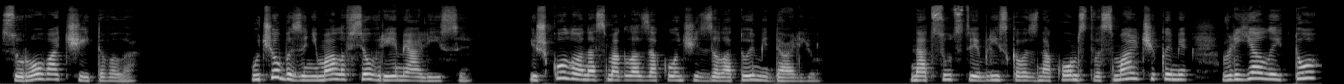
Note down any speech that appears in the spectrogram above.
сурово отчитывала – Учеба занимала все время Алисы, и школу она смогла закончить золотой медалью. На отсутствие близкого знакомства с мальчиками влияло и то,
